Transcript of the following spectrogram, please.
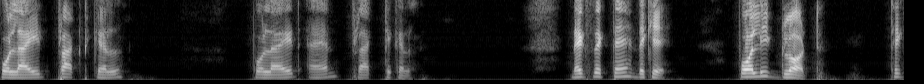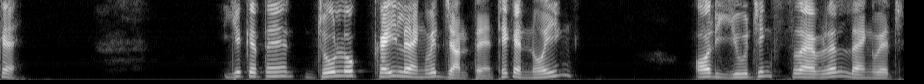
polite practical polite and practical next देखते हैं देखिए पॉलीग्लॉट ठीक है ये कहते हैं जो लोग कई लैंग्वेज जानते हैं ठीक है knowing or using several language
